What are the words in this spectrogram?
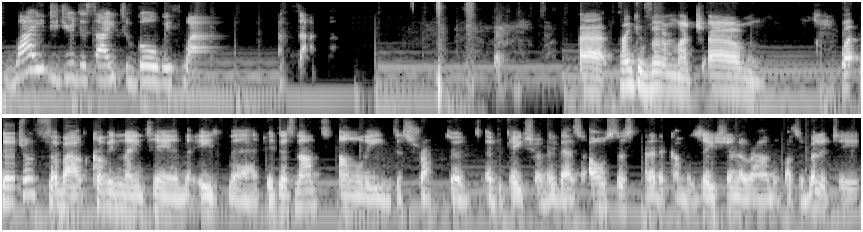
why did you decide to go with WhatsApp? Uh, thank you very much. Um, well, the truth about COVID 19 is that it has not only disrupted education, it has also started a conversation around the possibility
